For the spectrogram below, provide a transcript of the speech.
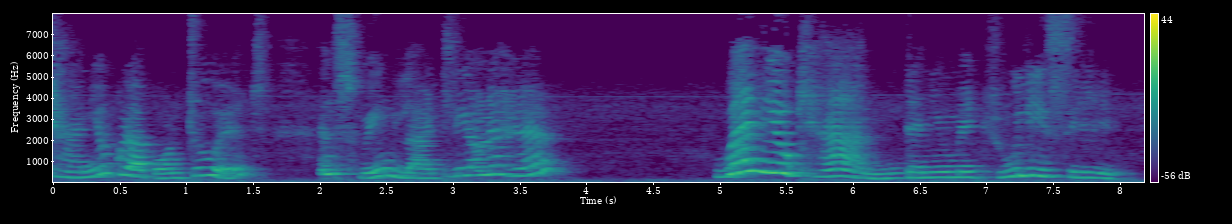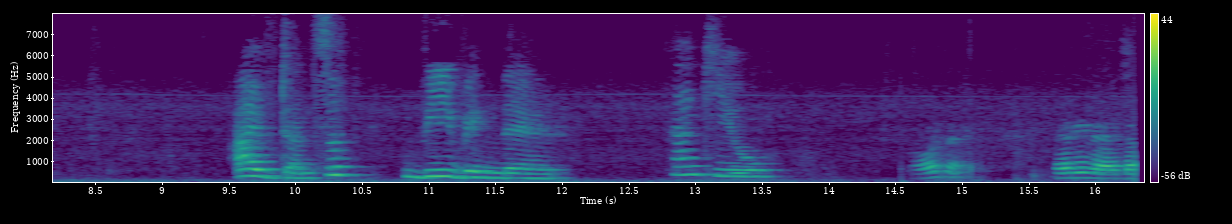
can you grab onto it and swing lightly on a hair? When you can, then you may truly say, I've done some weaving there. Thank you. Alright. Very well.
